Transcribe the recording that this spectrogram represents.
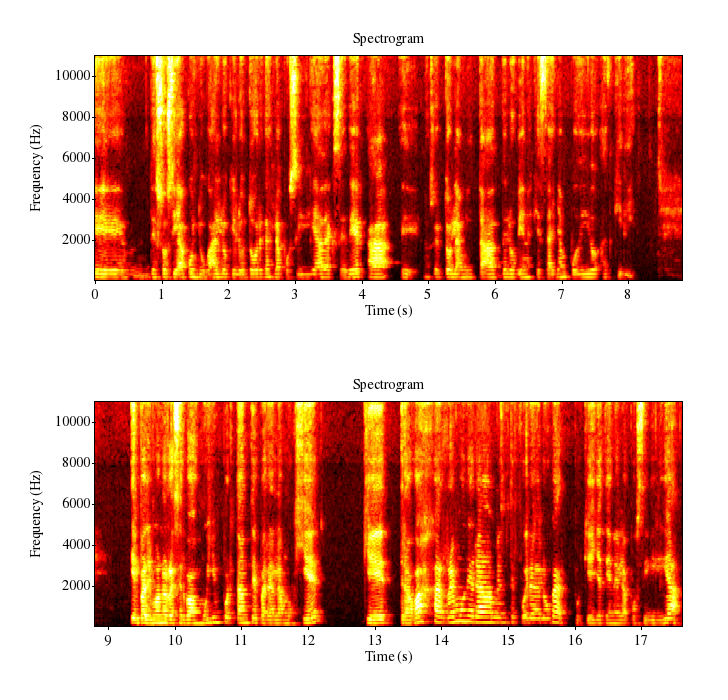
Eh, de sociedad conyugal lo que le otorga es la posibilidad de acceder a, eh, ¿no es cierto?, la mitad de los bienes que se hayan podido adquirir. El patrimonio reservado es muy importante para la mujer que trabaja remuneradamente fuera del hogar, porque ella tiene la posibilidad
